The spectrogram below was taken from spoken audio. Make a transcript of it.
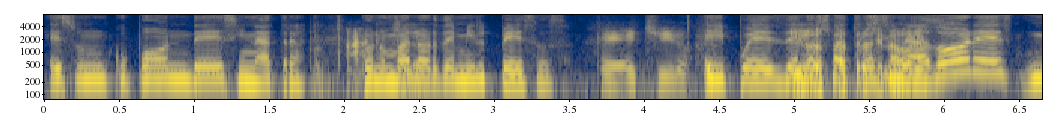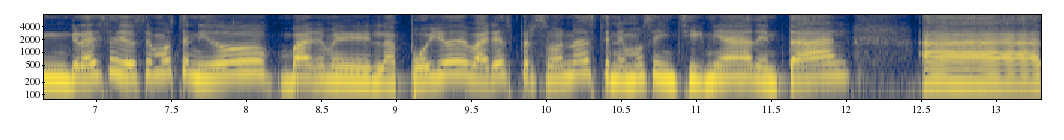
es un cupón de Sinatra Ah, con un chido. valor de mil pesos. Qué chido. Y pues de ¿Y los, los patrocinadores? patrocinadores, mm, gracias a Dios hemos tenido eh, el apoyo de varias personas. Tenemos a Insignia Dental, a,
